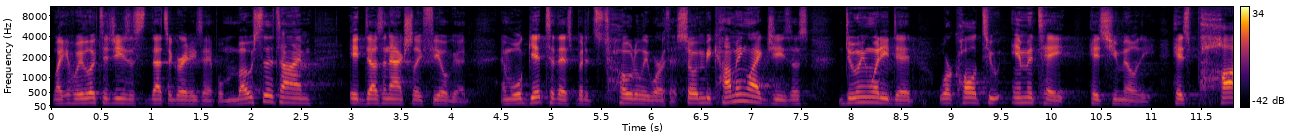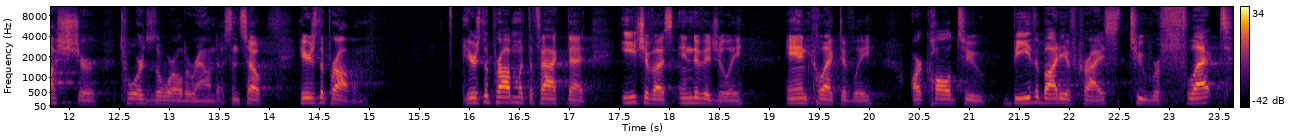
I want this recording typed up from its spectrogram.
Like if we look to Jesus, that's a great example. Most of the time, it doesn't actually feel good. And we'll get to this, but it's totally worth it. So, in becoming like Jesus, doing what he did, we're called to imitate his humility, his posture towards the world around us. And so, here's the problem Here's the problem with the fact that each of us individually and collectively are called to be the body of Christ, to reflect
